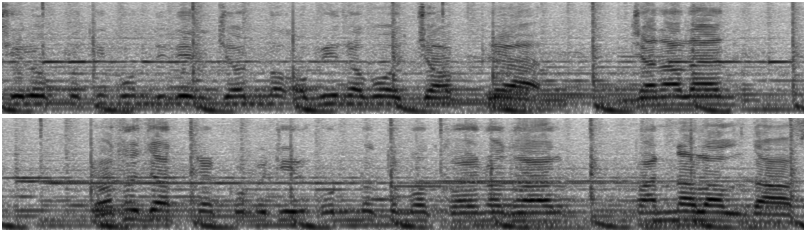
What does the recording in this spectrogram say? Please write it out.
ছিল প্রতিবন্ধীদের জন্য অভিনব জব ফেয়ার। জানালেন রথযাত্রা কমিটির অন্যতম কর্ণধার পান্নালাল দাস।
